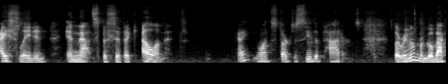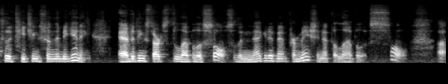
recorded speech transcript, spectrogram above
isolated in that specific element. Okay? You want to start to see the patterns. But remember go back to the teachings from the beginning. Everything starts at the level of soul. So the negative information at the level of soul uh,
